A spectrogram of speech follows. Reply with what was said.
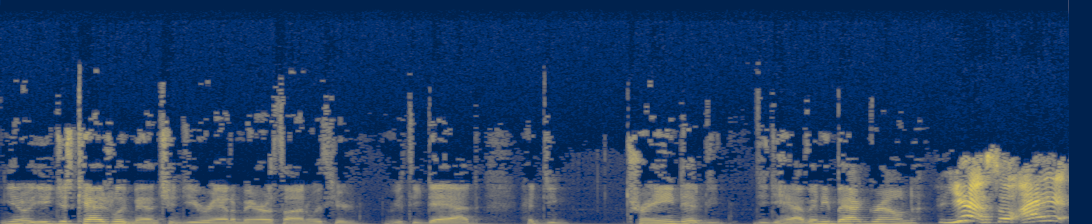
you know, you just casually mentioned you ran a marathon with your with your dad. Had you trained? Had you, did you have any background? Yeah. So I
